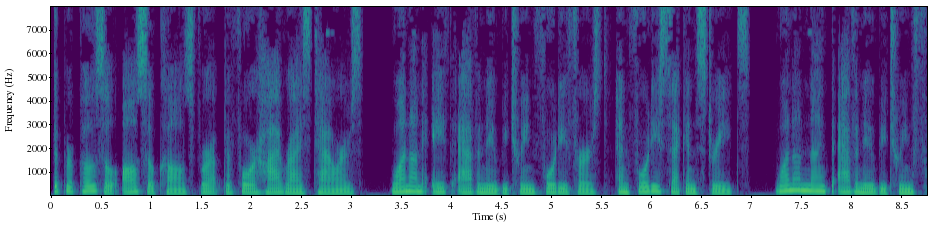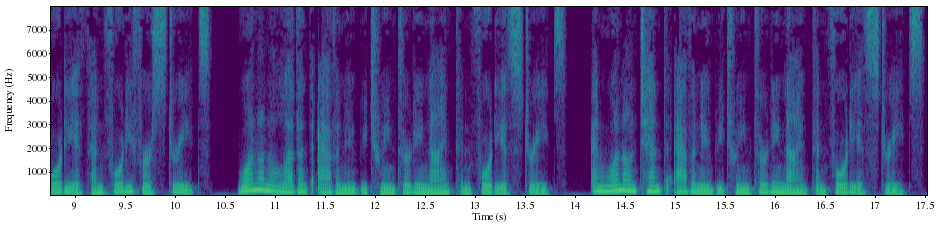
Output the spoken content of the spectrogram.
the proposal also calls for up to four high rise towers, one on 8th Avenue between 41st and 42nd Streets, one on 9th Avenue between 40th and 41st Streets, one on 11th Avenue between 39th and 40th Streets, and one on 10th Avenue between 39th and 40th Streets.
